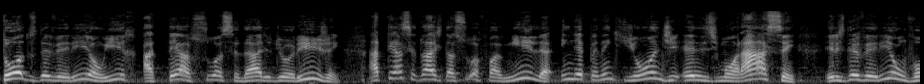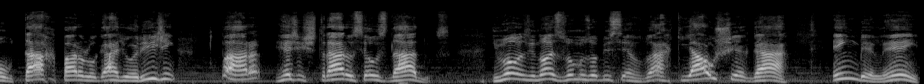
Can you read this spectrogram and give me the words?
Todos deveriam ir até a sua cidade de origem, até a cidade da sua família, independente de onde eles morassem, eles deveriam voltar para o lugar de origem para registrar os seus dados. Irmãos, e nós vamos observar que ao chegar em Belém,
